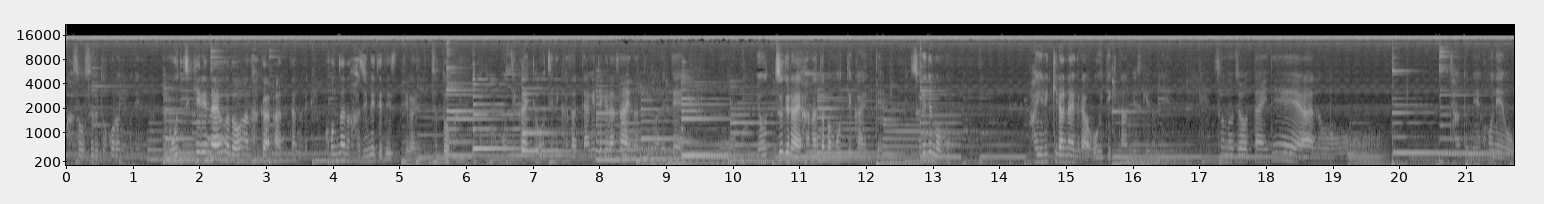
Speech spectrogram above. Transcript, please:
仮装するところにもね持ちきれないほどお花があったのでこんなの初めてですって言われてちょっとあの持って帰ってお家に飾ってあげてくださいなんて言われて4つぐらい花束持って帰ってそれでももう入りきらないぐらい置いてきたんですけどね。その状態であのちゃんとね骨を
